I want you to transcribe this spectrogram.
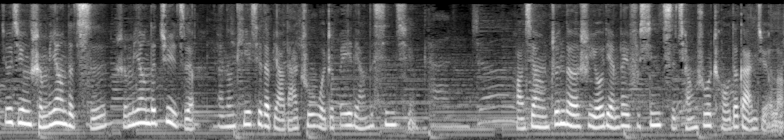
究竟什么样的词、什么样的句子，才能贴切的表达出我这悲凉的心情？好像真的是有点为赋新词强说愁的感觉了。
